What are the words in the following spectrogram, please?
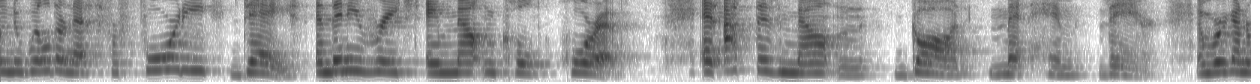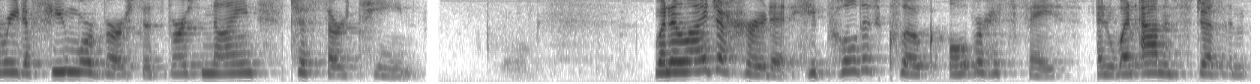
in the wilderness for 40 days. And then he reached a mountain called Horeb. And at this mountain, God met him there. And we're going to read a few more verses, verse 9 to 13. When Elijah heard it, he pulled his cloak over his face and went out and stood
